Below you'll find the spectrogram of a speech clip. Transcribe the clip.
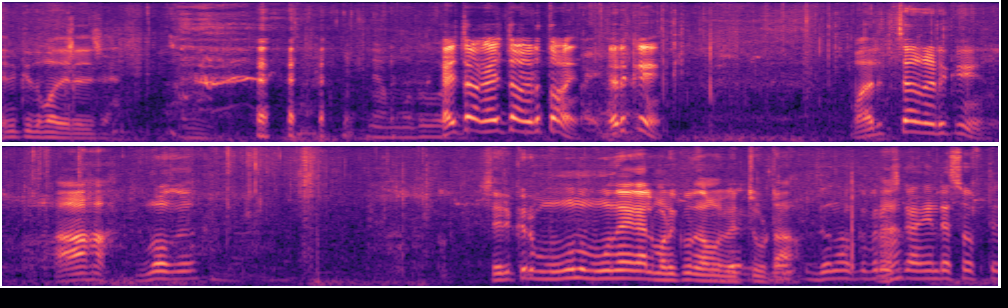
എനിക്കിത് മതി രതീഷേ കഴിച്ചോ കഴിച്ചോ എടുത്തോ. എടുക്ക്. വലിച്ചാണ് എടുക്ക്. ആഹാ നോക്ക്. ശരിക്കൊരു മൂന്ന് മൂന്നേകാൽ മണിക്കൂർ നമ്മൾ വെച്ചു കൂട്ടാ ഇത് നോക്ക് സോഫ്റ്റ്.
